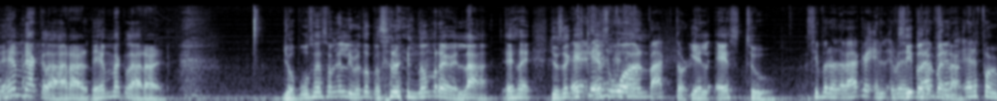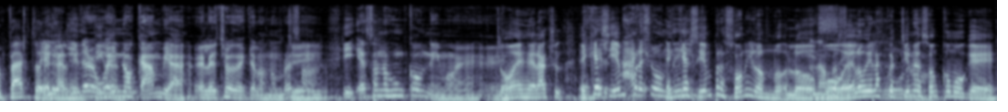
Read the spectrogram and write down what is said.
déjenme aclarar, déjenme aclarar. Yo puse eso en el libreto, pero ese no es el nombre de verdad. Ese, yo sé que Es es, que es el S1 form factor. y el S2. Sí, pero la verdad que el, el Sí, pero es el form factor. En Y- Argentina. Either way no cambia el hecho de que los nombres Sí. son. Y eso no es un codename, ¿o es? es- No es el actual. Es, Es que siempre, es que siempre Sony los, no- los nombre modelos y las cuestiones son como que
